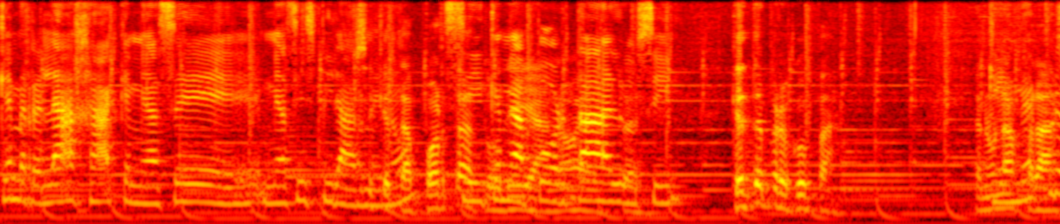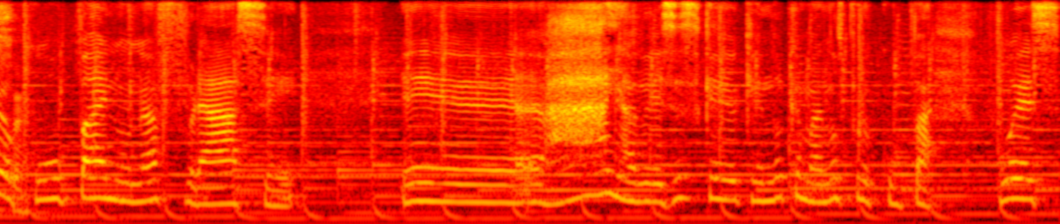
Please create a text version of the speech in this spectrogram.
que me relaja, que me hace, me hace inspirarme. Sí, que te aporta Sí, que me aporta algo, este, sí. ¿Qué te preocupa? En ¿Qué una me frase. preocupa en una frase? Eh, ay, a veces, ¿qué, ¿qué es lo que más nos preocupa? Pues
